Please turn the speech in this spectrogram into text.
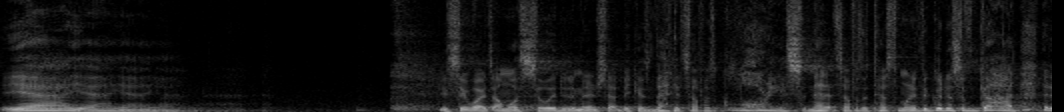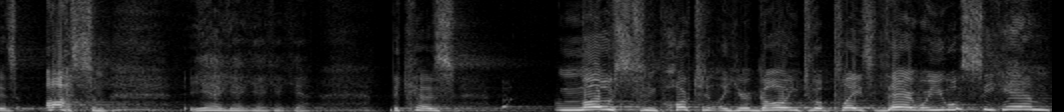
Yeah, yeah, yeah, yeah. You see why it's almost silly to diminish that? Because that itself is glorious and that itself is a testimony of the goodness of God. That is awesome. Yeah, yeah, yeah, yeah, yeah. Because most importantly, you're going to a place there where you will see Him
